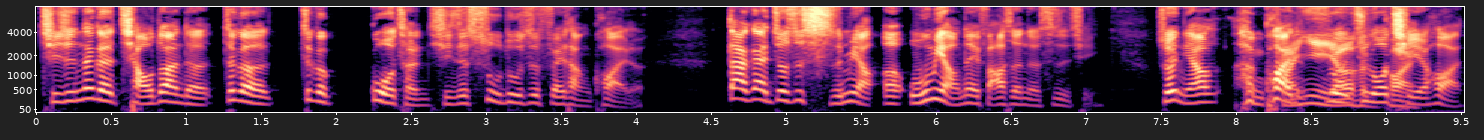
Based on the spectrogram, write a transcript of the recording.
其实那个桥段的这个这个过程其实速度是非常快的，大概就是十秒呃五秒内发生的事情，所以你要很快的做去做切换，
